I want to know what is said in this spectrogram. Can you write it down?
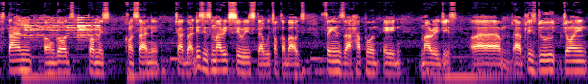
Stand on God's promise concerning childbearing. This is marriage series that we talk about things that happen in marriages um, uh, please do join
